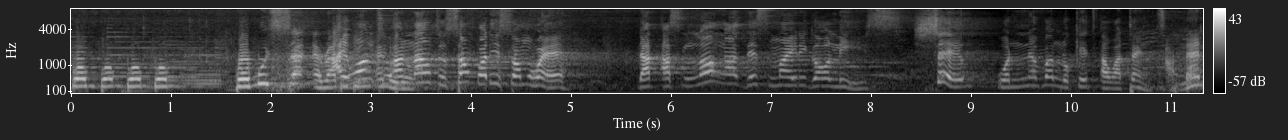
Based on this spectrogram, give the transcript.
bom bom bom bom bɔ mu hyɛ I want to announce to somebody somewhere that as long as this mighty God lives, shame will never locate our tent. amen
